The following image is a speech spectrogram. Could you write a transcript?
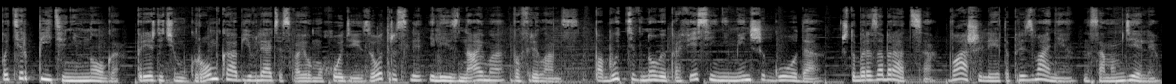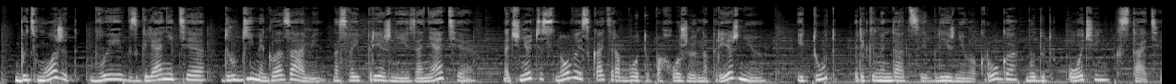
Потерпите немного, прежде чем громко объявлять о своем уходе из отрасли или из найма во фриланс. Побудьте в новой профессии не меньше года, чтобы разобраться, ваше ли это призвание на самом деле. Быть может, вы взглянете другими глазами на свои прежние занятия начнете снова искать работу, похожую на прежнюю, и тут рекомендации ближнего круга будут очень кстати.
